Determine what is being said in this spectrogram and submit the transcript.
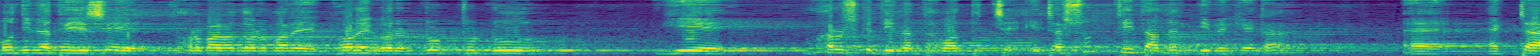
মদিনাতে এসে দরবারে দরবারে, ঘরে ঘরে, ডোর টু ডোর গিয়ে মানুষকে দিনের দাওয়াত দিচ্ছে। এটা সত্যি তাদের বিবেকে এটা একটা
